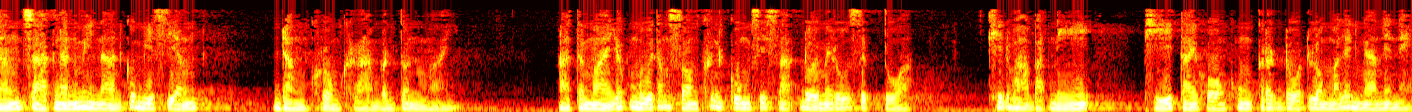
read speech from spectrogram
ลังจากนั้นไม่นานก็มีเสียงดังโครมครามบนต้นไม้ อาตมายกมือทั้งสองขึ้นกุมศีรษะโดยไม่รู้สึกตัว คิดว่าบัดนี้ ผีตายโหงคงกระโดดลงมาเล่นงานแน่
